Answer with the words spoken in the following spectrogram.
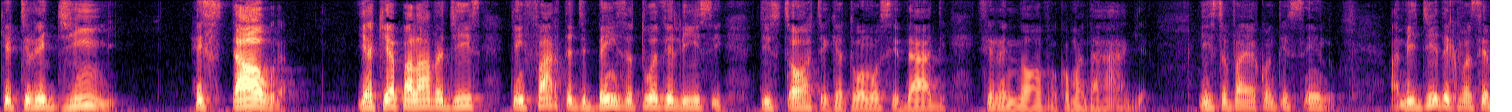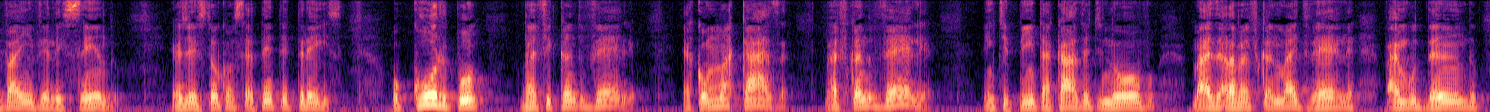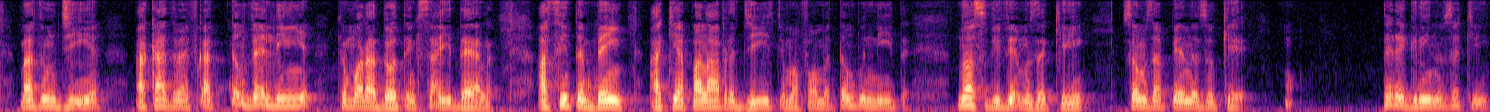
que te redime, restaura. E aqui a palavra diz: quem farta de bens a tua velhice, de sorte que a tua mocidade se renova como a da águia. Isso vai acontecendo. À medida que você vai envelhecendo, eu já estou com 73, o corpo vai ficando velho. É como uma casa, vai ficando velha. A gente pinta a casa de novo, mas ela vai ficando mais velha, vai mudando, mas um dia a casa vai ficar tão velhinha que o morador tem que sair dela. Assim também, aqui a palavra diz de uma forma tão bonita: nós vivemos aqui, somos apenas o quê? Peregrinos aqui.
